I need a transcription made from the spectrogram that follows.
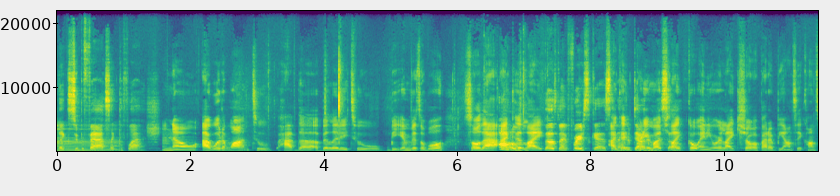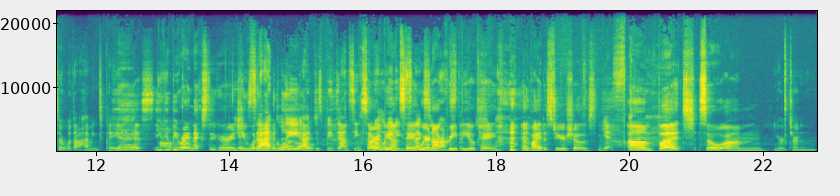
like super fast, like the Flash. No, I would want to have the ability to be invisible, so that I could Oh, like That was my first guess. I could doubted pretty much myself. like go anywhere, like show up at a Beyonce concert without having to pay. Yes, you could be Um, right next to her, and she wouldn't even exactly. know. I'd just be dancing. Sorry, Beyonce, we're not creepy, okay? Invite us to your shows. Yes. Um, but so um, Your turn,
